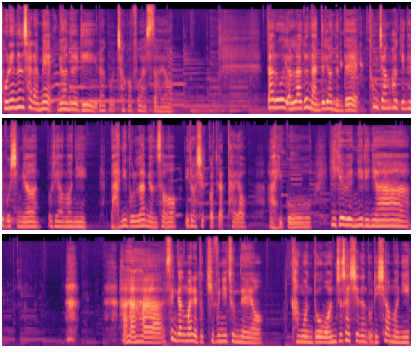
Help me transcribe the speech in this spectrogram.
보내는 사람의 며느리라고 적어 보았어요. 따로 연락은 안 드렸는데 통장 확인해 보시면 우리 어머니 많이 놀라면서 이러실 것 같아요. 아이고, 이게 웬일이냐. 하하하, 생각만 해도 기분이 좋네요. 강원도 원주 사시는 우리 시어머니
